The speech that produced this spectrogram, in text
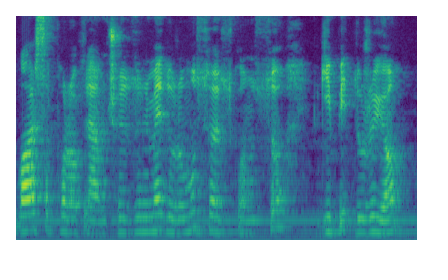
varsa problem çözülme durumu söz konusu gibi duruyor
